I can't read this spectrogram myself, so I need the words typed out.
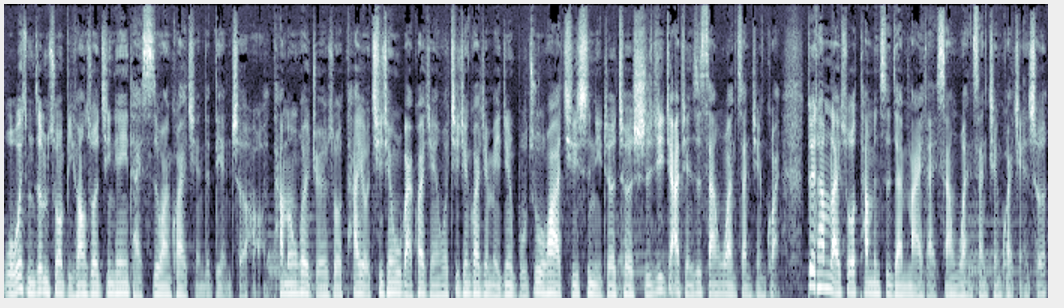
我为什么这么说？比方说，今天一台四万块钱的电车，好了，他们会觉得说，它有七千五百块钱或七千块钱美金的补助的话，其实你这车实际价钱是三万三千块，对他们来说，他们是在卖一台三万三千块钱的车，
